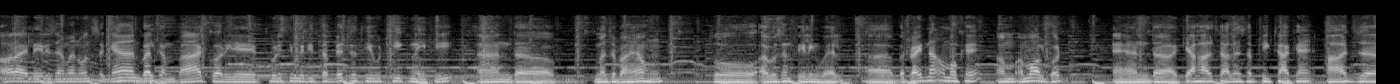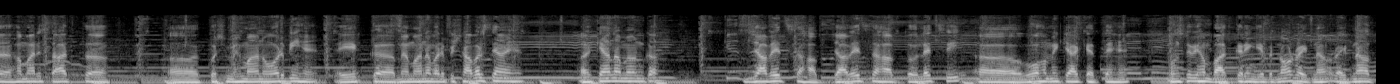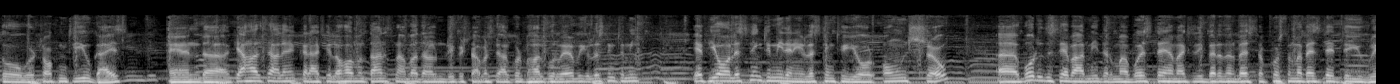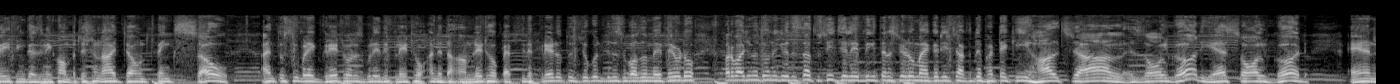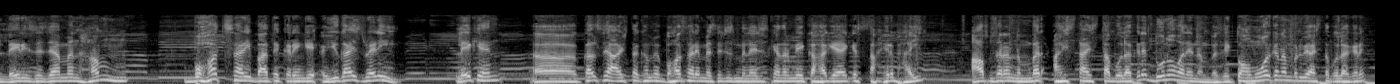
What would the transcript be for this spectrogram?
Alright, ladies and gentlemen, once again, welcome back. और ये थोड़ी सी मेरी तबीयत जो थी वो ठीक नहीं थी। एंड uh, मैं जब आया हूँ तो I well, uh, but right now I'm okay. I'm I'm all good. And क्या हाल चाल है? सब ठीक ठाक हैं? आज uh, हमारे साथ uh, uh, कुछ मेहमान और भी हैं। एक uh, मेहमान हमारे पिशावर से आए हैं। Uh, क्या नाम है उनका? जावेद साहब। जावेद साहब तो लेट्स सी वो हमें क्या कहते हैं। उनसे भी हम बात करेंगे but not right now right now तो we're talking to you guys and क्या हाल चाल हैं Karachi Lahore Multan Islamabad आलमडी Peshawar Sialkot Bahawalpur where you listening to me if you are listening to me then you listening to your own show Uh, what do they say about me that my worst day? I'm actually better than best. Of course, on my best day, do you really think there's any competition? I don't think so. And तुसी बड़े great हो रसगुल्ले दी plate हो अंडे द omelette हो Pepsi द क्रेड हो तुस जो कुछ भी तुस बहुत मेरे फेवरेट हो पर बाजू में तो उनकी दस्ता तुसी जलेबी की तरह स्टेडो मैकर जी चकते फटे की हाल चाल is all good yes all good and ladies and gentleman हम बहुत सारी बातें करेंगे। यू गाइस रेडी लेकिन uh, कल से आज तक हमें बहुत सारे मैसेजेस मिले हैं जिसके अंदर में कहा गया है कि साहिर भाई आप जरा नंबर आहिस्ता आहिस्ता बोला करें। दोनों वाले नंबर एक तो अमोर का नंबर भी आहिस्ता बोला करें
